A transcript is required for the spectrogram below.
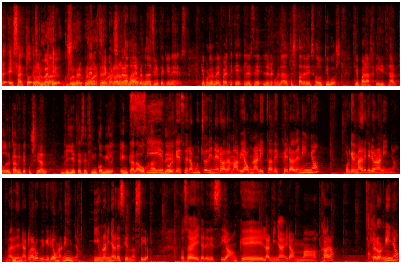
tener, exacto, es que súper cruel parece recordarte a la madre pero no decirte quién es. Que por cierto, me parece que, que les, de- les recomendaban a tus padres adoptivos que para agilizar todo el trámite pusieran billetes de 5.000 en cada hoja Sí, de... porque eso era mucho dinero. Además, había una lista de espera de niños, porque mi madre quería una niña. Mi madre tenía claro que quería una niña, y una niña recién nacida. Entonces, ella le decían que las niñas eran más caras que los niños.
